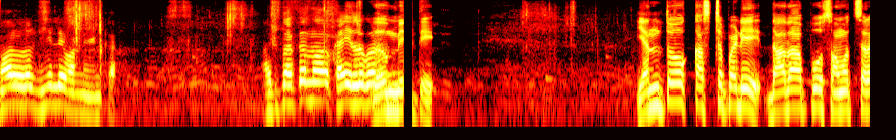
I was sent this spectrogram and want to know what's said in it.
మూలలో నీళ్ళే ఉన్నాయి ఇంకా. అటు పక్క మా కైళ్ళు కూడా ఎంతో కష్టపడి దాదాపు సంవత్సర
